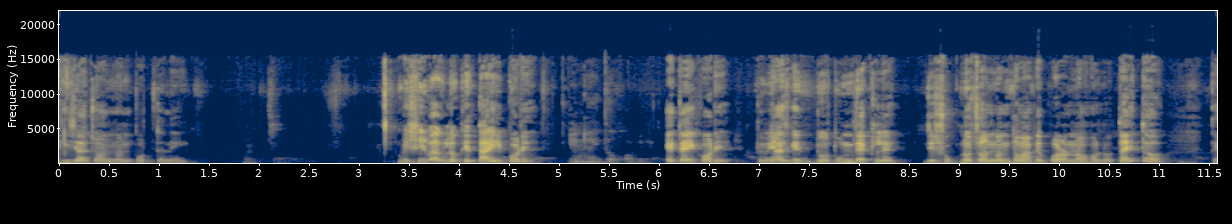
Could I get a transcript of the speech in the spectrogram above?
ভিজা চন্দন পড়তে নেই। বেশিরভাগ লোকে তাই করে। এটাই করে। তুমি আজকে নতুন দেখলে যে শুকনো চন্দন তোমাকে পরানো হলো তাই তো? তো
